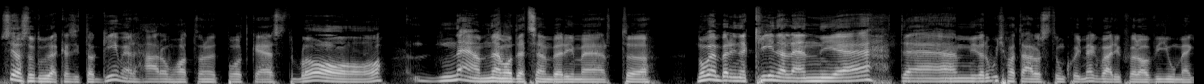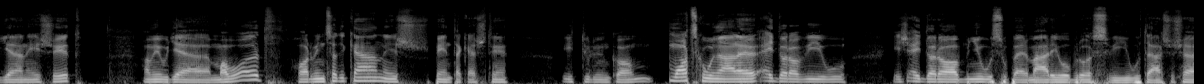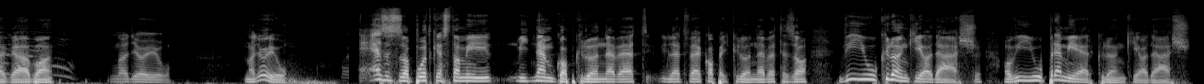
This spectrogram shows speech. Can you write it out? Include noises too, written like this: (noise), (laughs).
Sziasztok, Dudák, ez itt a Gamer 365 Podcast. Bla. Nem, nem a decemberi, mert novemberinek kéne lennie, de mivel úgy határoztunk, hogy megvárjuk fel a Wii U megjelenését, ami ugye ma volt, 30-án, és péntek estén itt ülünk a Mackónál egy darab Wii U és egy darab New Super Mario Bros. Wii U társaságában. Nagyon jó. Nagyon jó. Ez az a podcast, ami így nem kap külön nevet, illetve kap egy külön nevet, ez a Wii U külön kiadás, a Wii U Premier külön kiadás.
